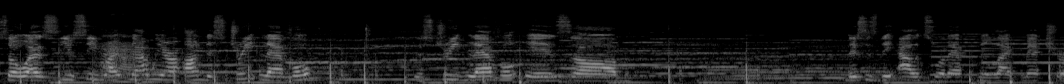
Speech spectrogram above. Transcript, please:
So as you see right now, we are on the street level. The street level is, um, this is the Alex World Avenue Light Metro.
